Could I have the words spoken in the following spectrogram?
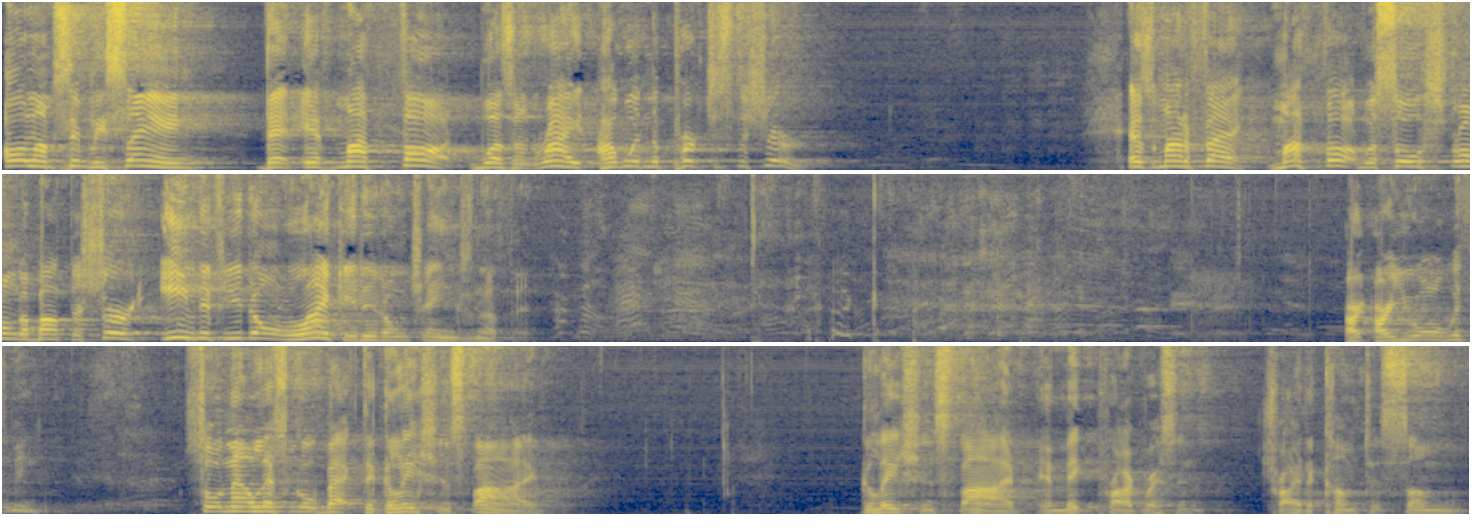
All I'm simply saying that if my thought wasn't right, I wouldn't have purchased the shirt. As a matter of fact, my thought was so strong about the shirt, even if you don't like it, it don't change nothing. are, are you all with me? So now let's go back to Galatians 5. Galatians 5 and make progress and try to come to some,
